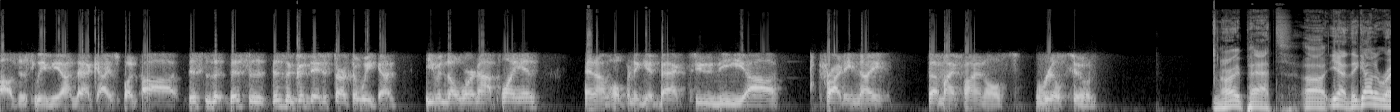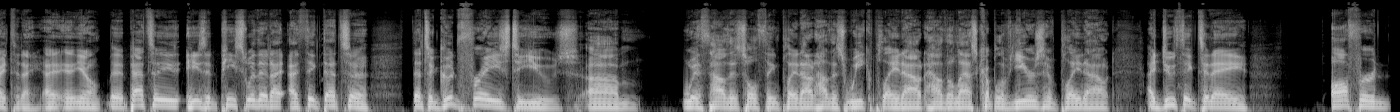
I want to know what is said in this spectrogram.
I'll just leave you on that, guys. But uh, this is a, this is this is a good day to start the weekend, even though we're not playing, and I'm hoping to get back to the uh, Friday night semifinals real soon. All right, Pat. Uh, yeah, they got it right today. I, you know, Pat said he's at peace with it. I, I, think that's a that's a good phrase to use um, with how this whole thing played out, how this week played out, how the last couple of years have played out. I do think today offered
